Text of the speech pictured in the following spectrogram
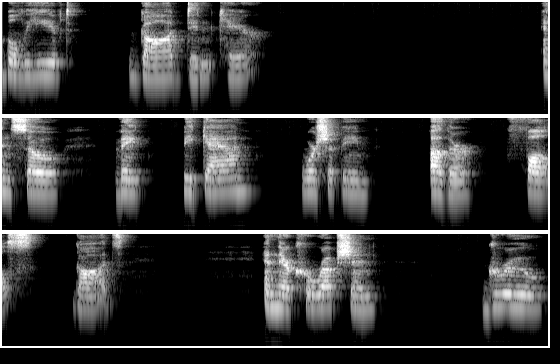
believed God didn't care. And so they began worshiping other false gods. And their corruption grew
